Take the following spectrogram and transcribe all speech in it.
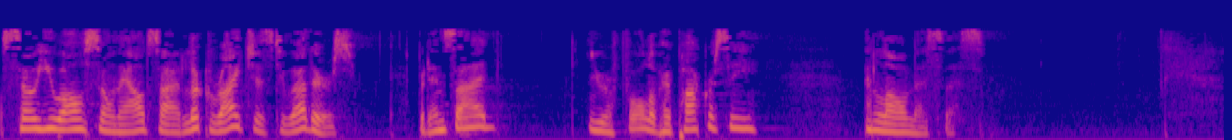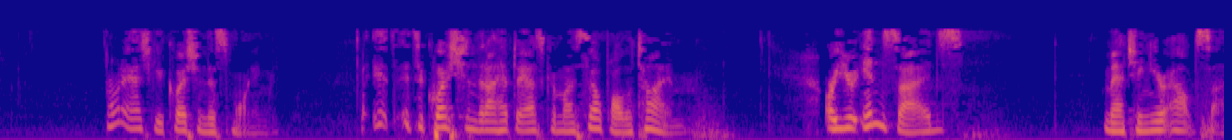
so you also on the outside look righteous to others, but inside you are full of hypocrisy and lawlessness. I want to ask you a question this morning. It's a question that I have to ask of myself all the time. Are your insides matching your outsides?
